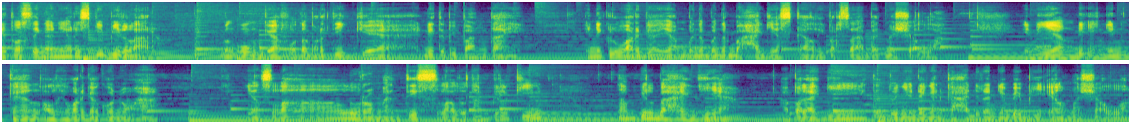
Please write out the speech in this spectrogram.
Di postingannya Rizky Bilar Mengunggah foto bertiga di tepi pantai. Ini keluarga yang benar-benar bahagia sekali persahabat Masya Allah. Ini yang diinginkan oleh warga Konoha yang selalu romantis, selalu tampil cute, tampil bahagia. Apalagi tentunya dengan kehadirannya Baby L, Masya Allah.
